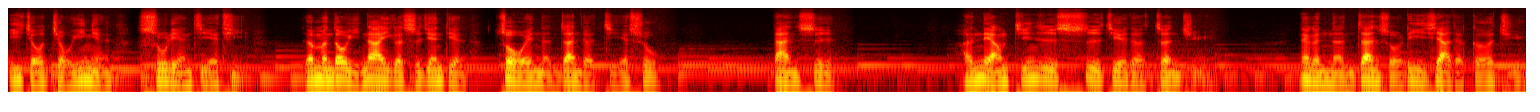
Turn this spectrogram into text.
一九九一年苏联解体，人们都以那一个时间点作为冷战的结束，但是衡量今日世界的政局，那个冷战所立下的格局，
